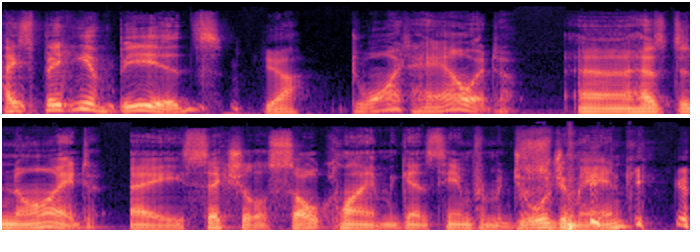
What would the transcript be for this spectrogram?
Hey, speaking of beards, yeah. Dwight Howard uh, has denied a sexual assault claim against him from a Georgia man.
